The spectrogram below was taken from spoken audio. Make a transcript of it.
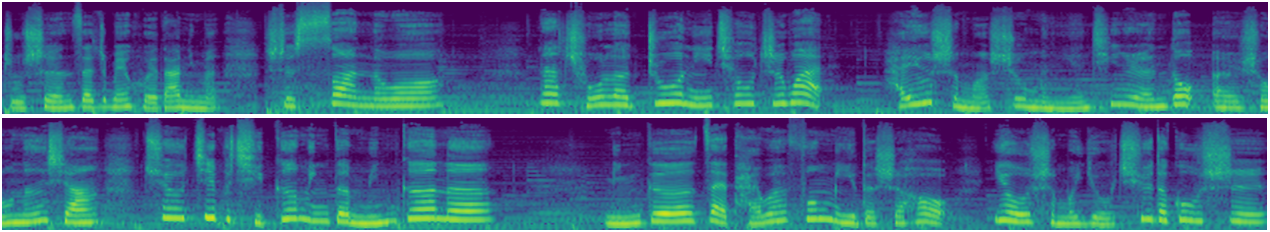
主持人在这边回答你们是算的哦。那除了捉泥鳅之外，还有什么是我们年轻人都耳熟能详却又记不起歌名的民歌呢？民歌在台湾风靡的时候，又有什么有趣的故事？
